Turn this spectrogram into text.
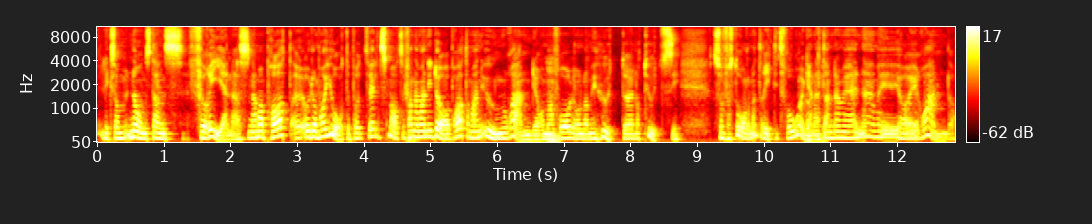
liksom någonstans förenas när man pratar, och de har gjort det på ett väldigt smart sätt. För när man idag pratar med en ung rwandier och man Mm. frågar om de är hutu eller tutsi så förstår de inte riktigt frågan. Okej. Utan de är, nej men jag är rwander.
